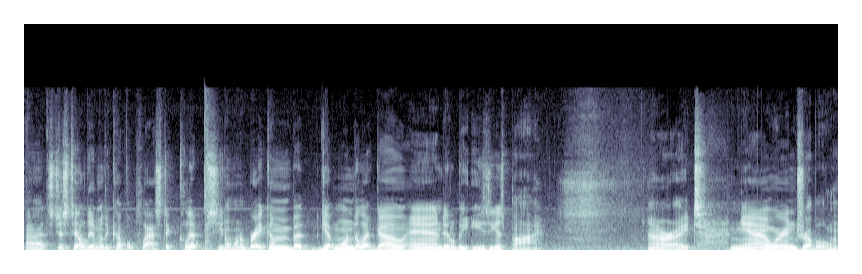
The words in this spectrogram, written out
Uh, it's just held in with a couple plastic clips. You don't want to break them, but get one to let go and it'll be easy as pie. Alright, now we're in trouble.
